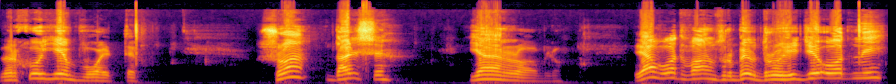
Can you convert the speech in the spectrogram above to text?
вверху є вольти. Що далі я роблю? Я от вам зробив другий діодний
